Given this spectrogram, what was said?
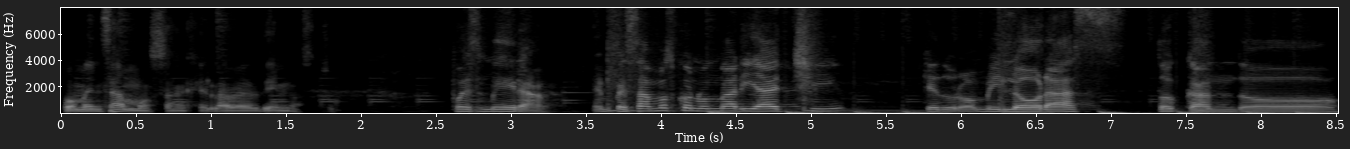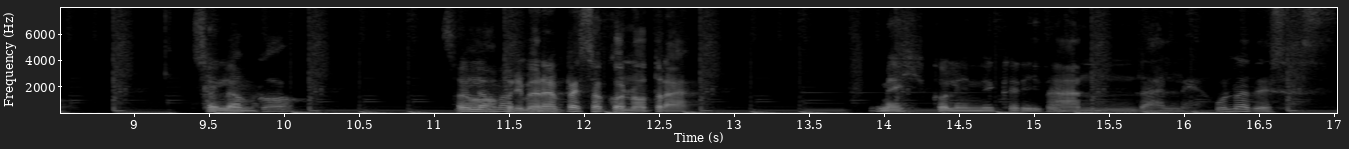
Comenzamos, Ángel, a ver, dinos tú. Pues mira, empezamos con un mariachi que duró mil horas tocando. Soy la Soy no, primero empezó con otra. México lindo y querido. Ándale, una de esas.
